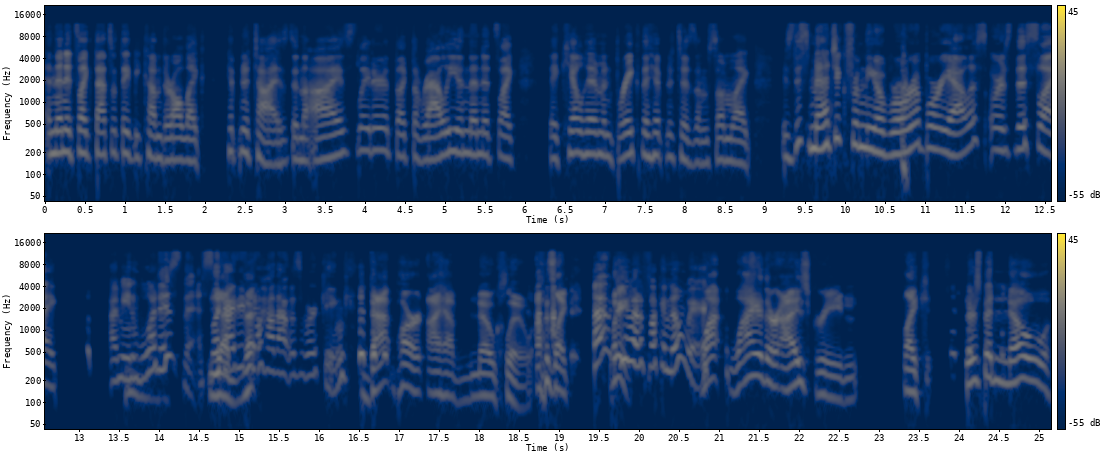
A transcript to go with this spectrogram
And then it's like that's what they become. They're all like hypnotized in the eyes later at like the rally, and then it's like they kill him and break the hypnotism. So I'm like, is this magic from the aurora borealis, or is this like? I mean, mm. what is this? Like, Yeah, I didn't that- know how that was working. that part I have no clue. I was like, that Wait, came out of fucking nowhere. why why are their eyes green? Like there's been no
